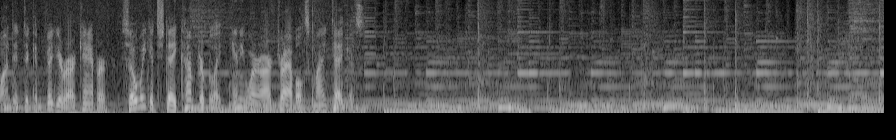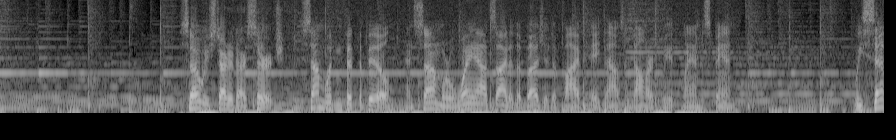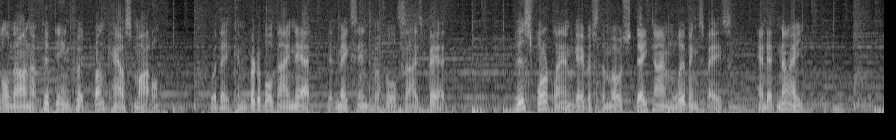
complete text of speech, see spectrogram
wanted to configure our camper so we could stay comfortably anywhere our travels might take us. So we started our search. Some wouldn't fit the bill, and some were way outside of the budget of five to eight thousand dollars we had planned to spend. We settled on a 15-foot bunkhouse model with a convertible dinette that makes into a full-size bed. This floor plan gave us the most daytime living space, and at night,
